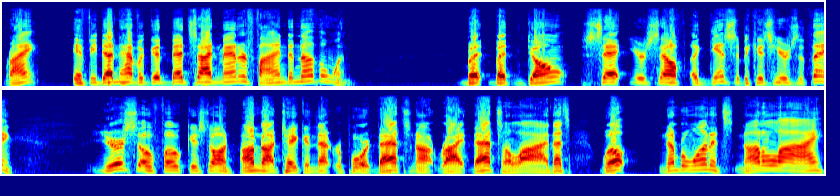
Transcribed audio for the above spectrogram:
Right? If he doesn't have a good bedside manner, find another one. But, but don't set yourself against it because here's the thing you're so focused on i'm not taking that report that's not right that's a lie that's well number one it's not a lie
